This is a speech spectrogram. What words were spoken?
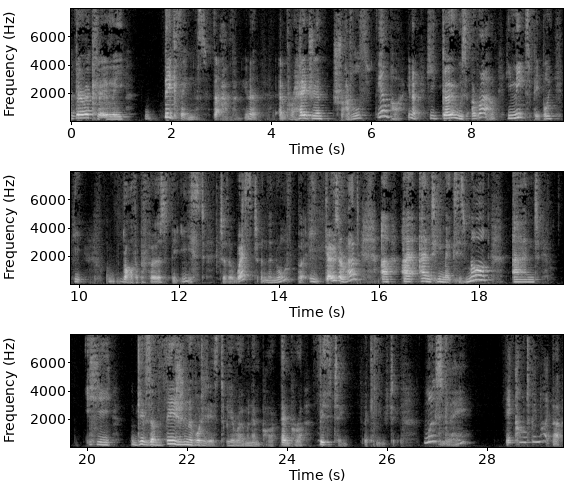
there are clearly big things that happen. You know, Emperor Hadrian travels the empire. You know, he goes around, he meets people, he rather prefers the east to the west and the north, but he goes around uh, and he makes his mark and he gives a vision of what it is to be a Roman empire, emperor visiting a community. Mostly, it can't have been like that.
